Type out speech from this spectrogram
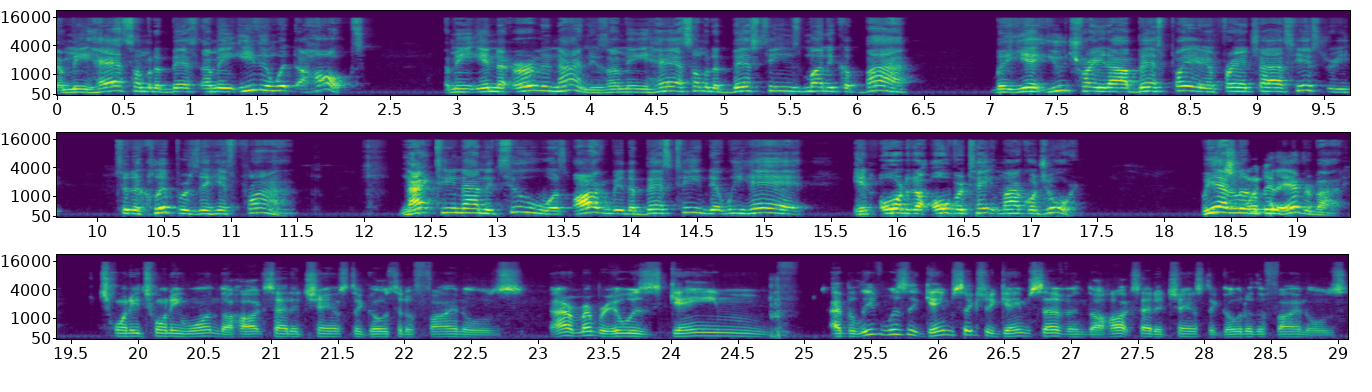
I mean, had some of the best. I mean, even with the Hawks, I mean, in the early '90s, I mean, had some of the best teams money could buy, but yet you trade our best player in franchise history to the Clippers in his prime. 1992 was arguably the best team that we had in order to overtake Michael Jordan. We had a little 20, bit of everybody. 2021, the Hawks had a chance to go to the finals. I remember it was game I believe was it game six or game seven. The Hawks had a chance to go to the finals.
